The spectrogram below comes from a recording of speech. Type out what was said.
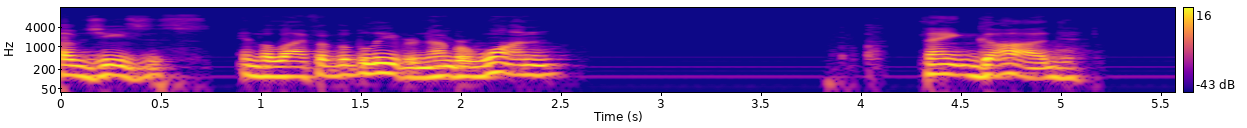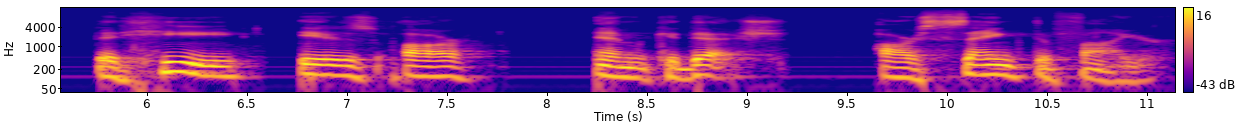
of Jesus in the life of a believer. Number one, Thank God that He is our M'Kaddesh, our sanctifier.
